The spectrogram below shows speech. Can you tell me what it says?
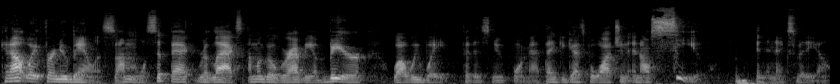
Cannot wait for a new balance. So I'm gonna sit back, relax. I'm gonna go grab me a beer while we wait for this new format. Thank you guys for watching, and I'll see you in the next video.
